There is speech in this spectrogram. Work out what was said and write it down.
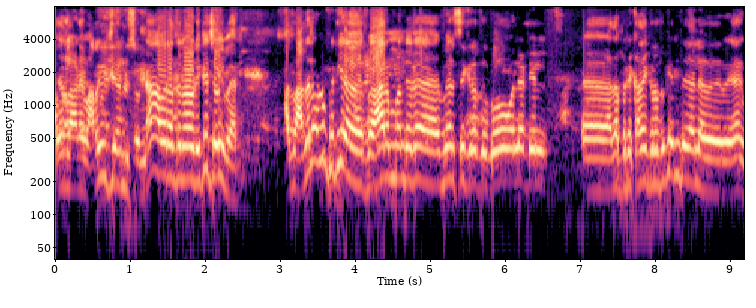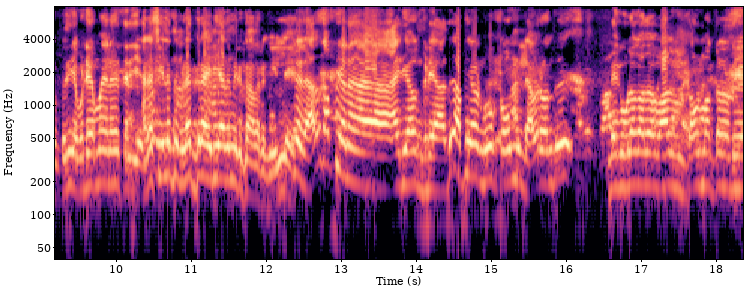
தேர்தல் ஆணையம் அறிவிச்சதுன்னு சொன்னா அவர் அந்த நடவடிக்கை செய்வார். அது அதில் ஒன்றும் பெரிய இப்ப யாரும் வந்து இதை விமர்சிக்கிறதுக்கோ இல்லாட்டில் அதை பற்றி கதைக்கிறதுக்கு எந்த பெரிய விடயமா எனக்கு தெரியல. அரசியலுக்கு விளக்குற ஐடியாவும் இருக்கு அவருக்கு? இல்ல. இல்ல அவருக்கு அப்படியான ஐடியாவும் கிடையாது. அப்படியான நோக்கமும் இல்லை. அவர் வந்து இன்னைக்கு உலக வாழ் தமிழ் மக்களுடைய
